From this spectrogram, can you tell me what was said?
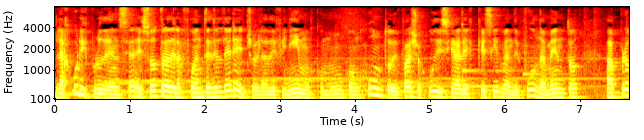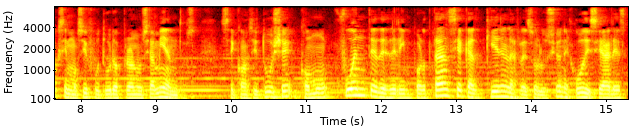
La jurisprudencia es otra de las fuentes del derecho y la definimos como un conjunto de fallos judiciales que sirven de fundamento a próximos y futuros pronunciamientos. Se constituye como fuente desde la importancia que adquieren las resoluciones judiciales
